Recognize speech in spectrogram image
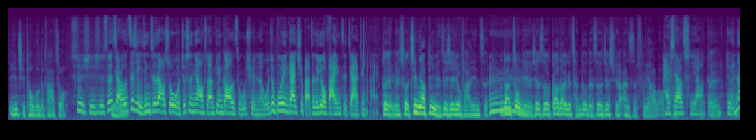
引起痛风的发作。是是是，所以假如自己已经知道说我就是尿酸偏高的族群了，我就不应该去把这个诱发因子加进来。对，没错，尽量避免这些诱发因子。嗯，当然重点有些时候高到一个程度的时候，就需要按时服药了。还是要吃药的。对对，那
